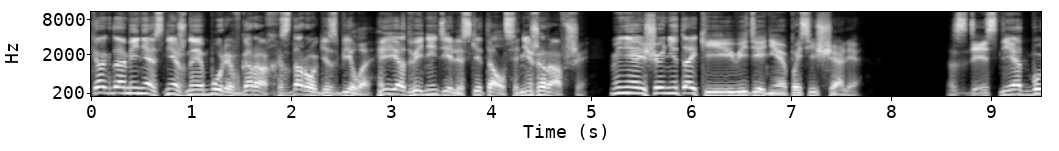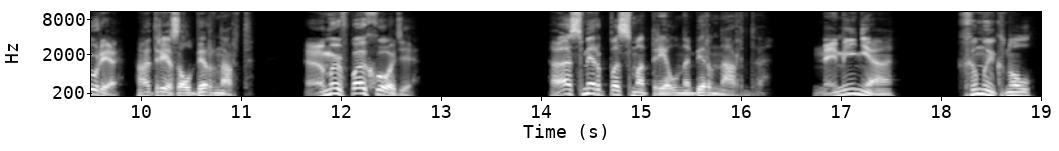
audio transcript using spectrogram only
Когда меня снежная буря в горах с дороги сбила, и я две недели скитался, не жиравши, меня еще не такие видения посещали». «Здесь нет буря», — отрезал Бернард. «А мы в походе». Асмер посмотрел на Бернарда. «На меня». Хмыкнул.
